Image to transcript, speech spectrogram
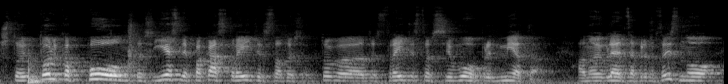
что только пол, то есть если пока строительство, то есть, то, э, то есть строительство всего предмета, оно является запретным строительством, но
